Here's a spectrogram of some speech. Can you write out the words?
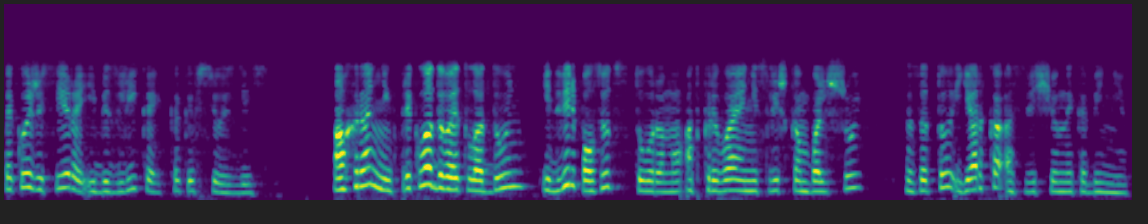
такой же серой и безликой, как и все здесь. Охранник прикладывает ладонь, и дверь ползет в сторону, открывая не слишком большой, зато ярко освещенный кабинет.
